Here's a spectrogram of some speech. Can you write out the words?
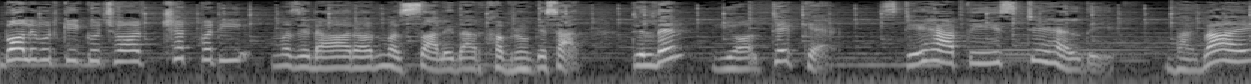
बॉलीवुड की कुछ और चटपटी मज़ेदार और मसालेदार खबरों के साथ। Till then you all take care stay happy stay healthy bye bye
